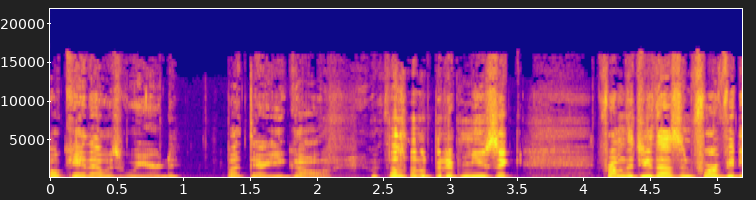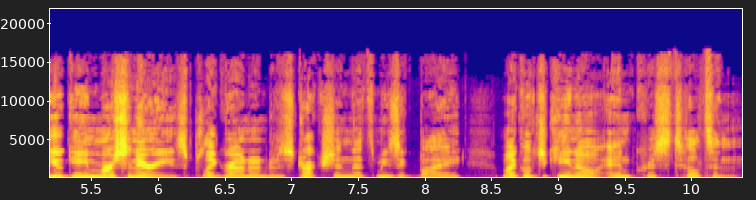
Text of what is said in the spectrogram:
Okay, that was weird. But there you go, with a little bit of music from the 2004 video game Mercenaries Playground Under Destruction. That's music by Michael Giacchino and Chris Tilton.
